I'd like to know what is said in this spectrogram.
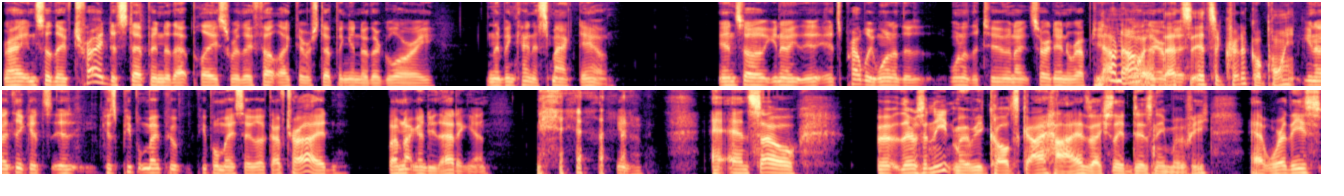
Right, and so they've tried to step into that place where they felt like they were stepping into their glory, and they've been kind of smacked down. And so, you know, it's probably one of the one of the two. And I sorry to interrupt you. No, no, there, that's but, it's a critical point. You know, I think it's because it, people may people may say, "Look, I've tried, but I'm not going to do that again." you know, and, and so uh, there's a neat movie called Sky High. It's actually a Disney movie uh, where these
